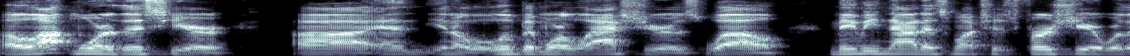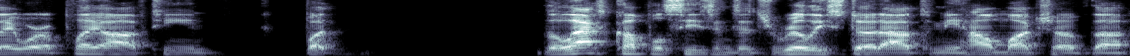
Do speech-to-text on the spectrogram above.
A lot more this year, uh, and you know, a little bit more last year as well. Maybe not as much as first year where they were a playoff team, but the last couple seasons, it's really stood out to me how much of the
